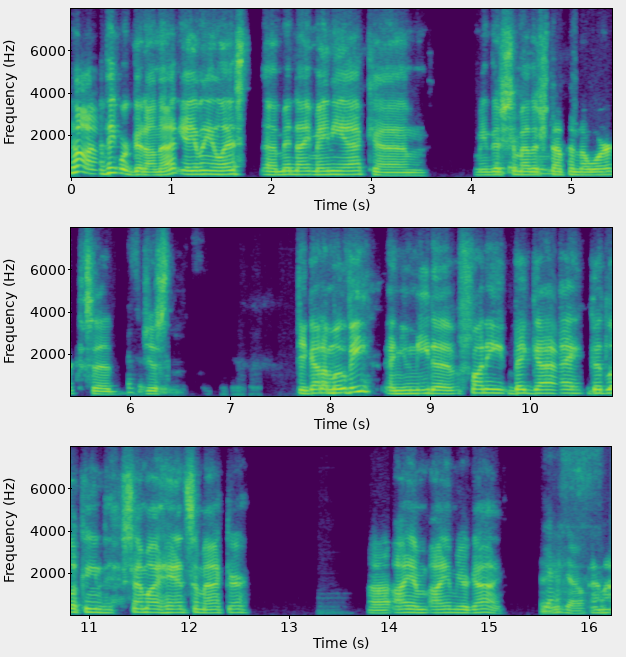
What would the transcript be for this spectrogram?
No, I think we're good on that. Alien List, uh, Midnight Maniac. Um, I mean, there's some other stuff in the works. Uh, just if you got a movie and you need a funny big guy, good-looking, semi-handsome actor, uh, I am I am your guy. There Yes. you go. And I,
